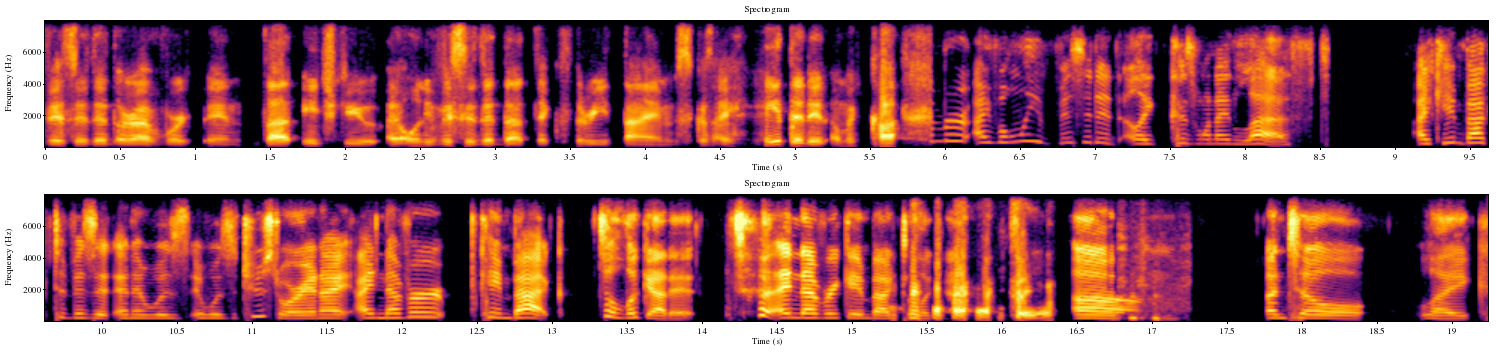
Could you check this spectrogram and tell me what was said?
visited or I've worked in that HQ, I only visited that like three times because I hated it. Oh my god. remember I've only visited like because when I left, I came back to visit and it was it was a two story and I I never came back to look at it. I never came back to look at it um until like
